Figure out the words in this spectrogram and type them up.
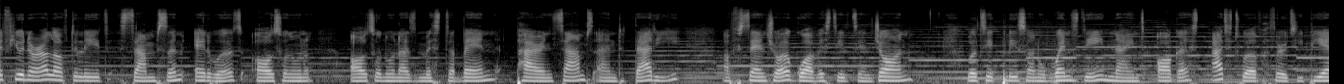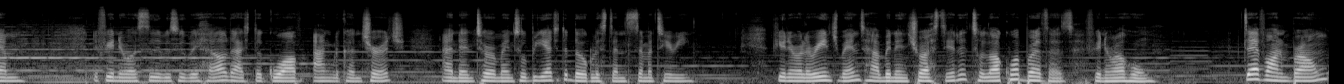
The funeral of the late Samson Edwards, also known, also known as Mr. Ben, parent Sams and Daddy of Central Guava State St. John, will take place on Wednesday, 9th August at 12:30 p.m. The funeral service will be held at the Gouyave Anglican Church and interment will be at the Douglaston Cemetery. Funeral arrangements have been entrusted to Lockwood Brothers Funeral Home. Devon Brown,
